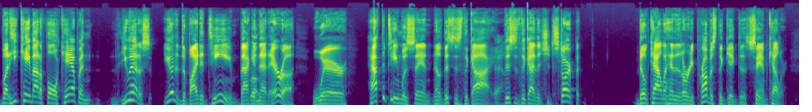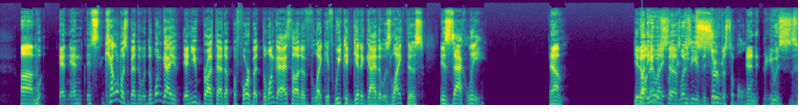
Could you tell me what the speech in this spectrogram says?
But he came out of fall camp, and you had a you had a divided team back well, in that era where half the team was saying, "No, this is the guy. Yeah. This is the guy that should start." But Bill Callahan had already promised the gig to Sam Keller. Um, well, and and Keller was bad. The one guy, and you brought that up before, but the one guy I thought of, like if we could get a guy that was like this, is Zach Lee. Yeah, you know, but he was like, uh, what is he? The serviceable, and he was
